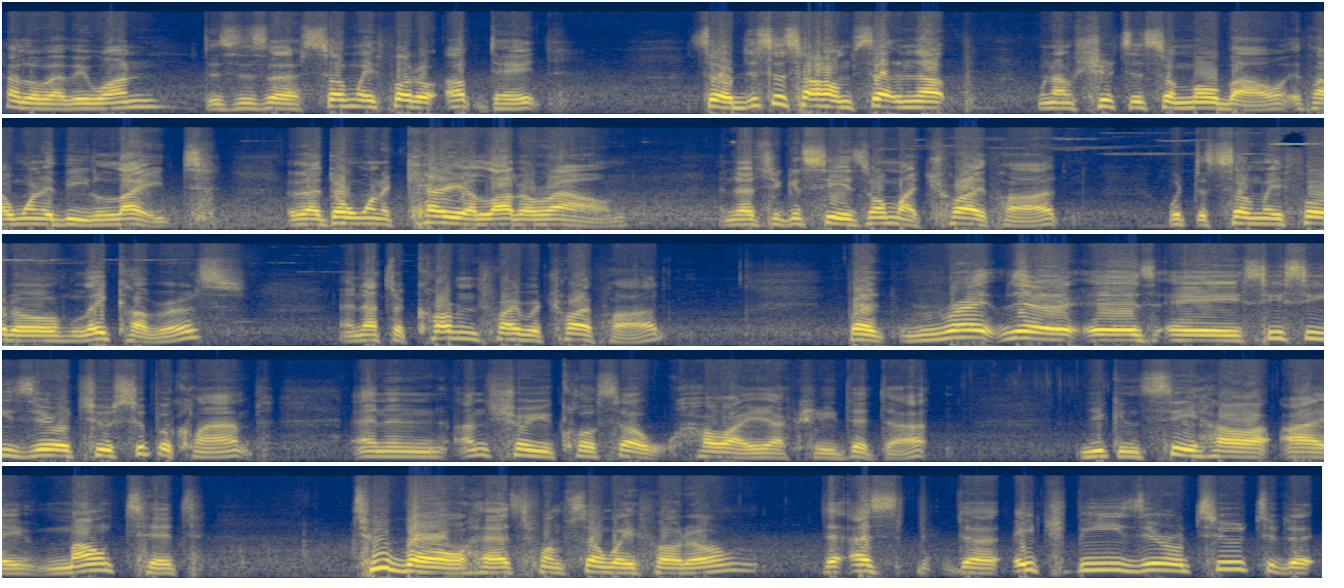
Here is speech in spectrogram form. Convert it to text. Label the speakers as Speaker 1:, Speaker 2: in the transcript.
Speaker 1: Hello everyone, this is a Sunwayfoto update. So this is how I'm setting up when I'm shooting some mobile if I want to be light, if I don't want to carry a lot around. And as you can see it's on my tripod with the Sunwayfoto lay covers and that's a carbon fiber tripod. But right there is a CC02 super clamp and then I'm show you close up how I actually did that. You can see how I mounted two ball heads from Sunwayfoto, the, S, the HB02 to the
